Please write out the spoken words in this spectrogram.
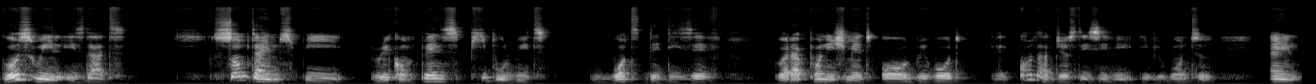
God's will is that sometimes we recompense people with what they deserve, whether punishment or reward. Call that justice if you, if you want to. And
